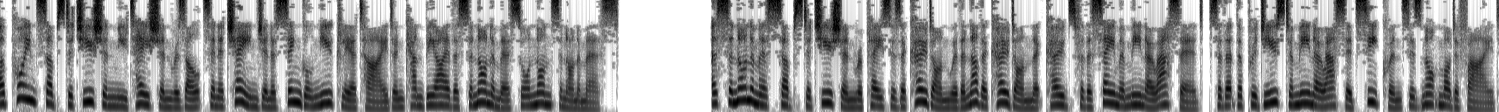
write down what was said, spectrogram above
A point substitution mutation results in a change in a single nucleotide and can be either synonymous or non-synonymous. A synonymous substitution replaces a codon with another codon that codes for the same amino acid, so that the produced amino acid sequence is not modified.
